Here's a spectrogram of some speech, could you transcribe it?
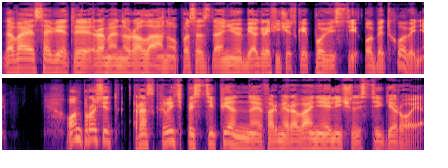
Давая советы Ромену Ролану по созданию биографической повести о Бетховене, он просит раскрыть постепенное формирование личности героя,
